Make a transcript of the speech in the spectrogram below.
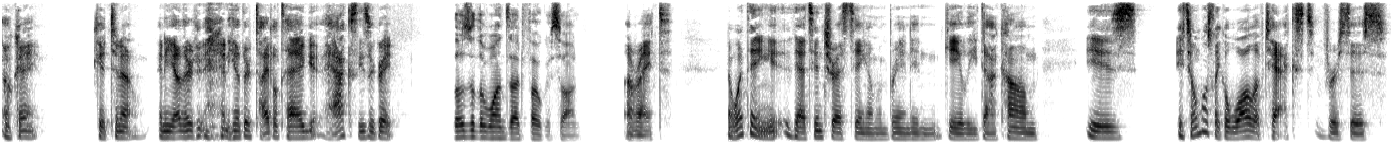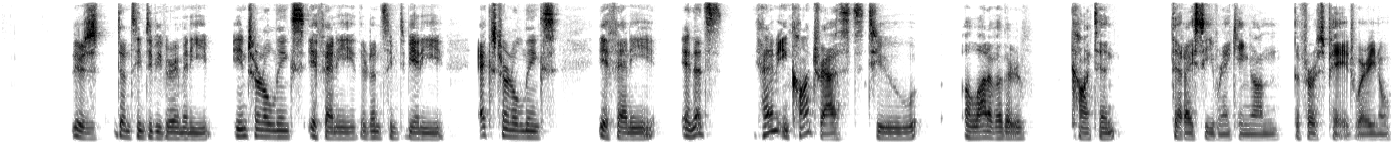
Okay. Good to know. Any other any other title tag hacks? These are great. Those are the ones I'd focus on. All right. Now, one thing that's interesting on brandongaille.com is it's almost like a wall of text versus there doesn't seem to be very many internal links, if any. There doesn't seem to be any external links, if any. And that's kind of in contrast to a lot of other content that I see ranking on the first page where, you know,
